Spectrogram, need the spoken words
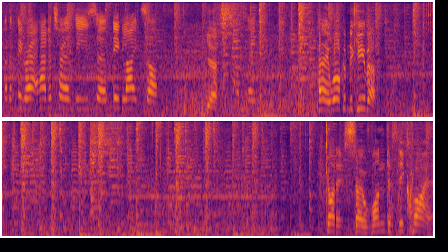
Got to figure out how to turn these uh, big lights off. Yes. Hey, welcome to Cuba. God, it's so wonderfully quiet.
